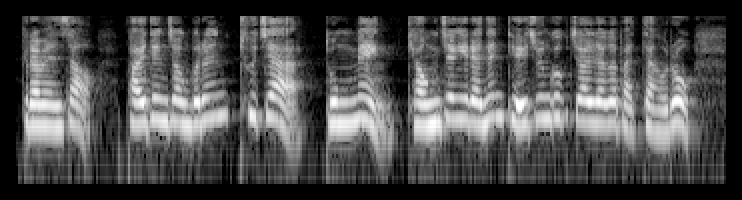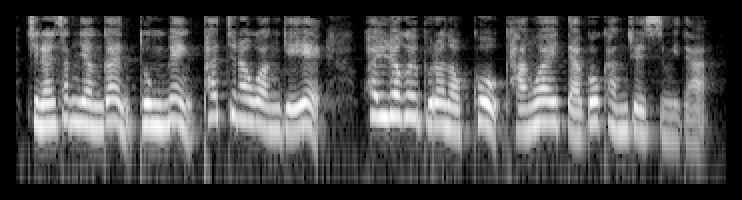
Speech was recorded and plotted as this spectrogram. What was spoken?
그러면서 바이든 정부는 투자, 동맹, 경쟁이라는 대중국 전략을 바탕으로 지난 3년간 동맹 파트너 관계에 활력을 불어넣고 강화했다고 강조했습니다.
